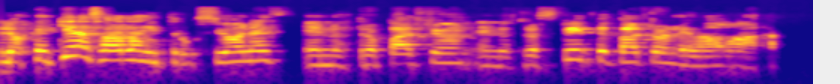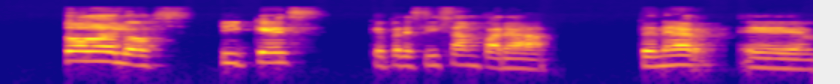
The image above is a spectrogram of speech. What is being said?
los que quieran saber las instrucciones en nuestro Patreon, en nuestro script de Patreon, les vamos a dar todos los piques que precisan para tener eh,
